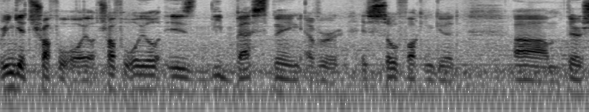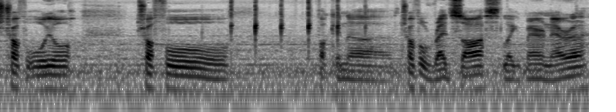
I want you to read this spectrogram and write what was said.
We can get truffle oil. Truffle oil is the best thing ever. It's so fucking good. Um, there's truffle oil, truffle, fucking uh, truffle red sauce like marinara.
